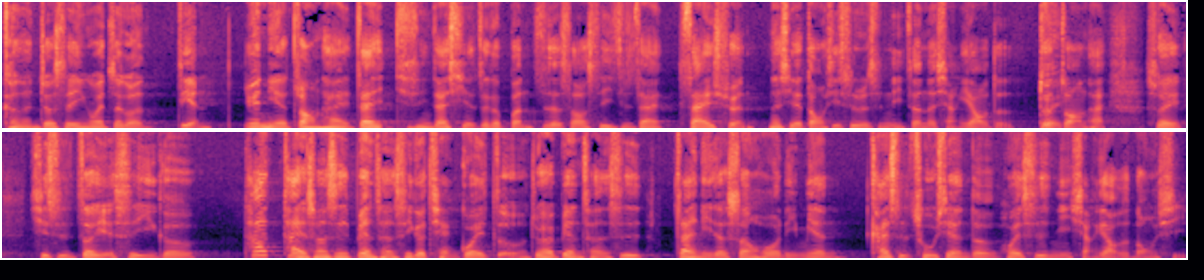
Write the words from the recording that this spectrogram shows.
可能就是因为这个点，因为你的状态在，其实你在写这个本子的时候是一直在筛选那些东西是不是你真的想要的的状态，所以其实这也是一个，它它也算是变成是一个潜规则，就会变成是在你的生活里面开始出现的，会是你想要的东西，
